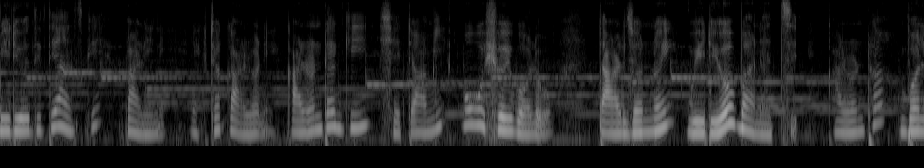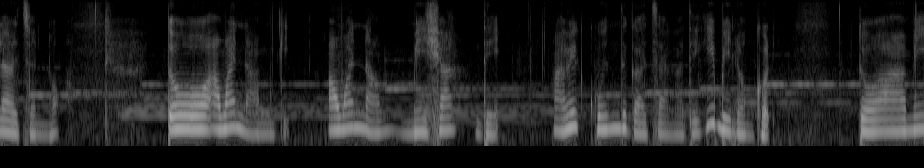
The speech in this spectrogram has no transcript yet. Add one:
ভিডিও দিতে আজকে পারিনি, একটা কারণে। কারণটা কি সেটা আমি অবশ্যই বলব। তার জন্যই ভিডিও বানাচ্ছি, কারণটা বলার জন্য। তো আমার নাম কি? আমার নাম মিশা দে। আমি কুন্দগাঁ জায়গা থেকে বিলং করি। তো আমি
